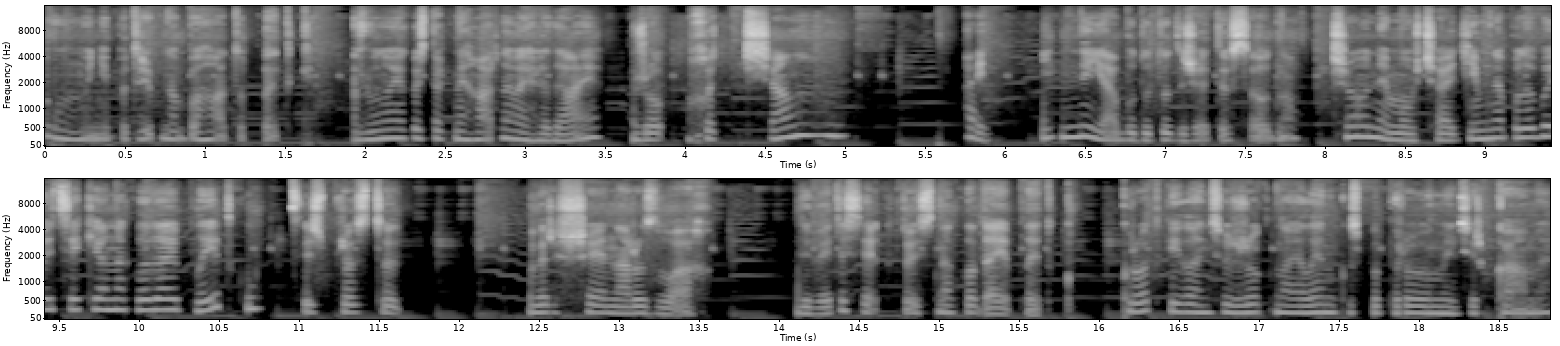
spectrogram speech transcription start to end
О, мені потрібно багато плитки. Воно якось так негарно виглядає. Жо... Хоча. Ай, не я буду тут жити все одно. Чого вони мовчать? Їм не подобається, як я накладаю плитку? Це ж просто вершина розваг. Дивитися, як хтось накладає плитку. Короткий ланцюжок на ялинку з паперовими зірками.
